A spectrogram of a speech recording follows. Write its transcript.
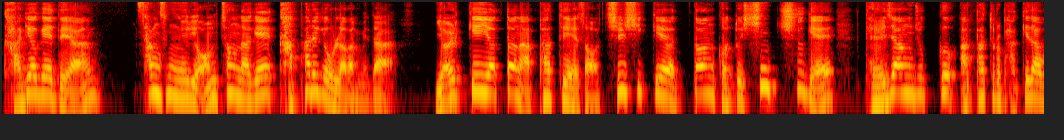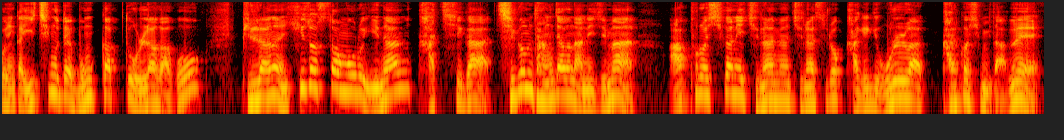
가격에 대한 상승률이 엄청나게 가파르게 올라갑니다. 10개였던 아파트에서 70개였던 그것도 신축의 대장주급 아파트로 바뀌다 보니까 이 친구들의 몸값도 올라가고 빌라는 희소성으로 인한 가치가 지금 당장은 아니지만 앞으로 시간이 지나면 지날수록 가격이 올라갈 것입니다. 왜?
